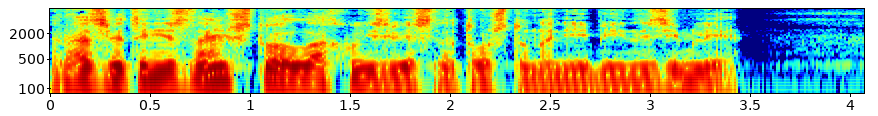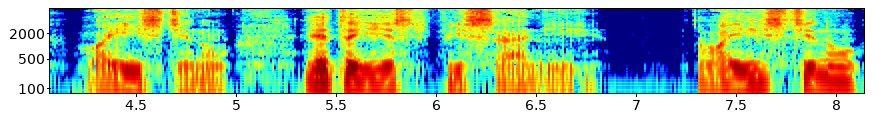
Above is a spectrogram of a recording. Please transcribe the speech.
Разве ты не знаешь, что Аллаху известно то, что на небе и на земле? Воистину, это есть в Писании. Воистину,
